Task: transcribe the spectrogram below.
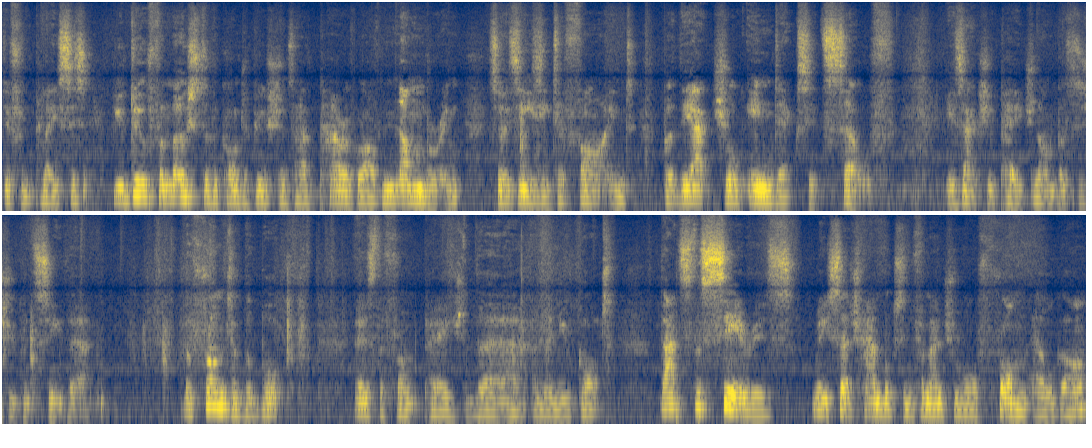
different places. You do, for most of the contributions, have paragraph numbering, so it's easy to find, but the actual index itself is actually page numbers, as you can see there. The front of the book, there's the front page there, and then you've got, that's the series research handbooks in financial law from Elgar.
